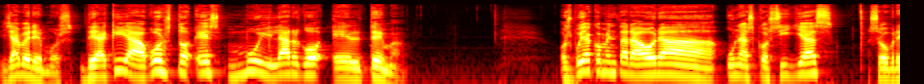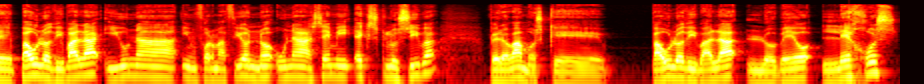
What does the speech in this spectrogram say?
Ya veremos. De aquí a agosto es muy largo el tema. Os voy a comentar ahora unas cosillas sobre Paulo Dybala y una información, no, una semi exclusiva, pero vamos, que Paulo Dybala lo veo lejos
